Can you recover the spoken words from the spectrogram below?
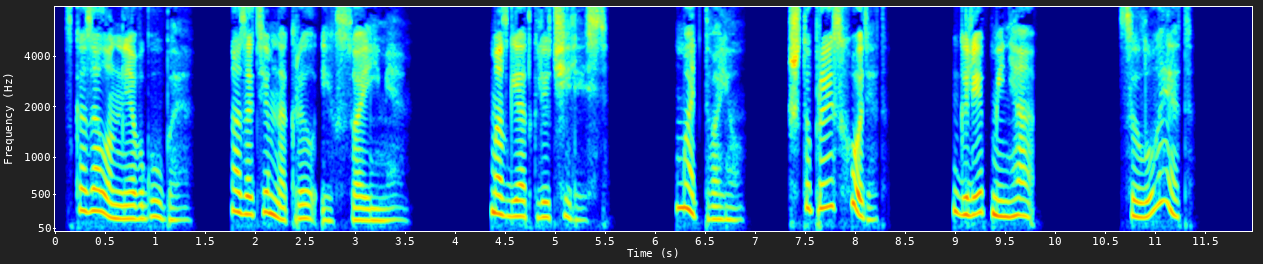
Сказал он мне в губы, а затем накрыл их своими. Мозги отключились. Мать твою, что происходит? Глеб меня целует?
